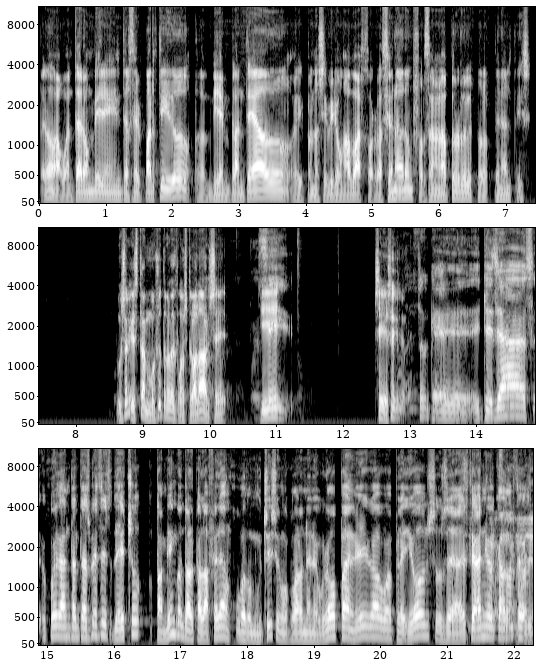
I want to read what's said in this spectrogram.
Pero aguantaron bien el tercer partido, bien planteado, y cuando se vieron abajo reaccionaron, forzaron la prórroga por los penaltis. Pues ahí estamos, otra vez. Pues tragarse. Pues Y sí, sí, que, que ya juegan tantas veces. De hecho, también contra el Calafel han jugado muchísimo. Jugaron en Europa, en Liga o en Playoffs. O sea, este año el Calafel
